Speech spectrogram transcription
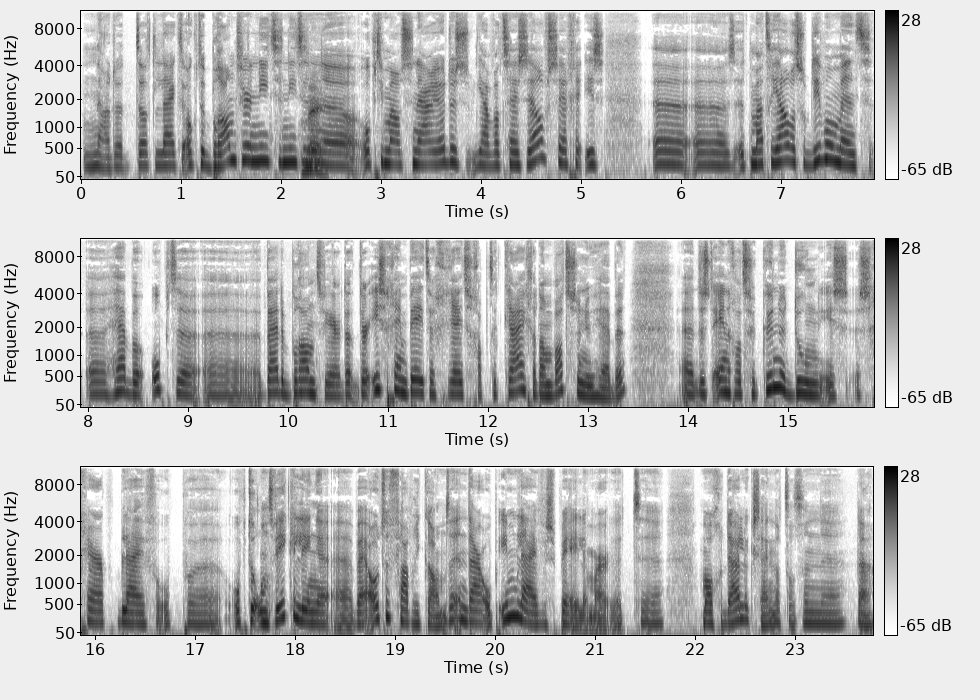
Nou, dat, dat lijkt ook de brandweer niet, niet Nee. een uh, optimaal scenario. Dus ja, wat zij zelf zeggen is... uh, uh, het materiaal wat ze op dit moment hebben op de, bij de brandweer... Dat, er is geen beter gereedschap te krijgen dan wat ze nu hebben. dus het enige wat ze kunnen doen is scherp blijven op, op de ontwikkelingen... bij autofabrikanten en daarop in blijven spelen. Maar het mogen duidelijk zijn dat dat een, nou,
